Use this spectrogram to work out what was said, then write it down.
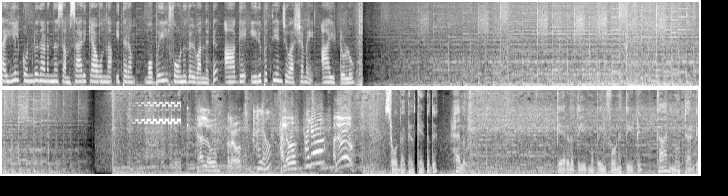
കയ്യിൽ കൊണ്ടു നടന്ന് സംസാരിക്കാവുന്ന ഇത്തരം മൊബൈൽ ഫോണുകൾ വന്നിട്ട് ആകെ ഇരുപത്തിയഞ്ച് വർഷമേ ആയിട്ടുള്ളൂ. Hello hello hello hello hello hello ശ്രോതാക്കൾ കേട്ടത് ഹലോ കേരളത്തിൽ മൊബൈൽ ഫോൺ എത്തിയിട്ട് കാൽ നൂറ്റാണ്ട്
